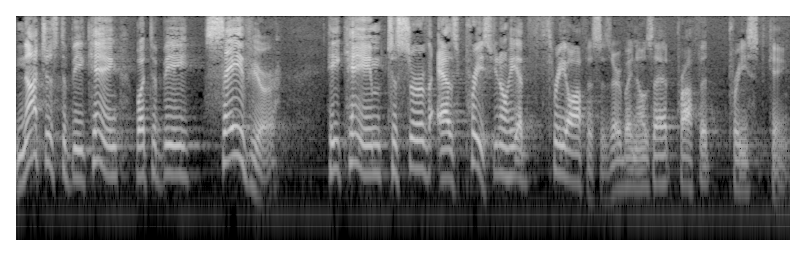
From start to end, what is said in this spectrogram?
not just to be king, but to be Savior. He came to serve as priest. You know, he had three offices. Everybody knows that? Prophet, priest, king.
